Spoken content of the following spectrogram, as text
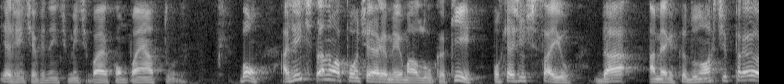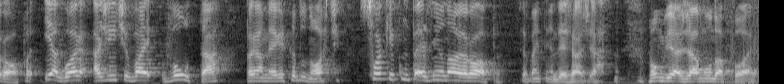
e a gente, evidentemente, vai acompanhar tudo. Bom, a gente está numa ponte aérea meio maluca aqui, porque a gente saiu da América do Norte para a Europa e agora a gente vai voltar para a América do Norte, só que com um pezinho na Europa. Você vai entender já já. Vamos viajar mundo afora.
